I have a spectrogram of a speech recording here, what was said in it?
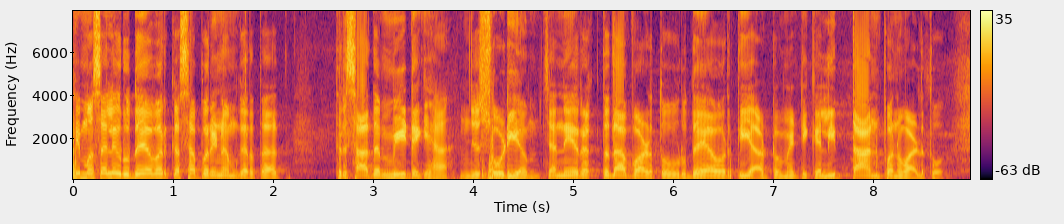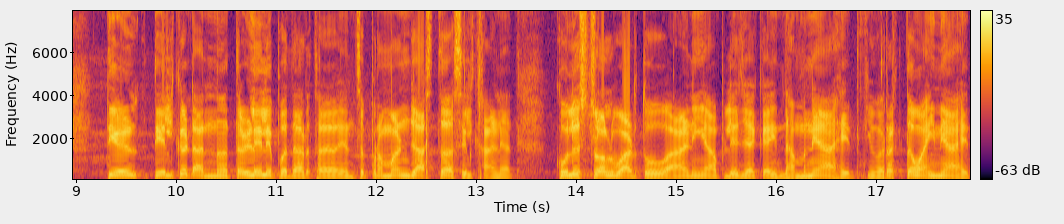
हे मसाले हृदयावर कसा परिणाम करतात? तर साधं मीठ घ्या म्हणजे सोडियम त्याने रक्तदाब वाढतो हृदयावरती ऑटोमॅटिकली ताण पण वाढतो. तेल तेलकट अन्न तळलेले पदार्थ यांचं प्रमाण जास्त असेल खाण्यात कोलेस्ट्रॉल वाढतो आणि आपल्या ज्या काही धमन्या आहेत किंवा रक्तवाहिन्या आहेत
